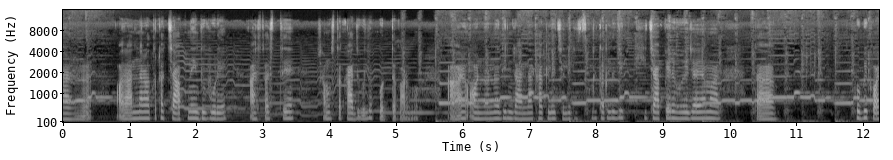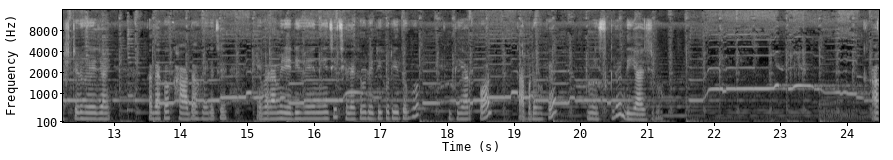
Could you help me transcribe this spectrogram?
আর রান্নার অতটা চাপ নেই দুপুরে, আস্তে আস্তে সমস্ত কাজগুলো করতে পারব। আর অন্যান্য দিন রান্না থাকলে ছেলের স্কুল থাকলে যে কী চাপের হয়ে যায় আমার, তা খুবই কষ্টের হয়ে যায়। তা দেখো, খাওয়া দাওয়া হয়ে গেছে। এবার আমি রেডি হয়ে নিয়েছি, ছেলেকেও রেডি করিয়ে দেবো। দেওয়ার পর তারপরে ওকে আমি স্কুলে দিয়ে আসব। আর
